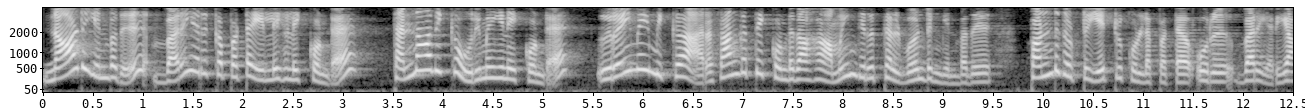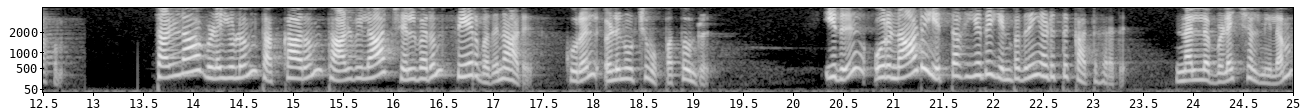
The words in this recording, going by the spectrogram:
நாடு என்பது வரையறுக்கப்பட்ட எல்லைகளைக் கொண்ட தன்னாதிக்க உரிமையினை கொண்ட இறைமை மிக்க அரசாங்கத்தை கொண்டதாக அமைந்திருத்தல் வேண்டும் என்பது பண்டு தொட்டு ஏற்றுக்கொள்ளப்பட்ட ஒரு வரையறையாகும். தள்ளா விளையுளும் தக்காரும் தாழ்விலா செல்வரும் சேர்வது நாடு. குரல் எழுநூற்று முப்பத்தொன்று. இது ஒரு நாடு எத்தகையது என்பதனை எடுத்து காட்டுகிறது. நல்ல விளைச்சல் நிலம்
